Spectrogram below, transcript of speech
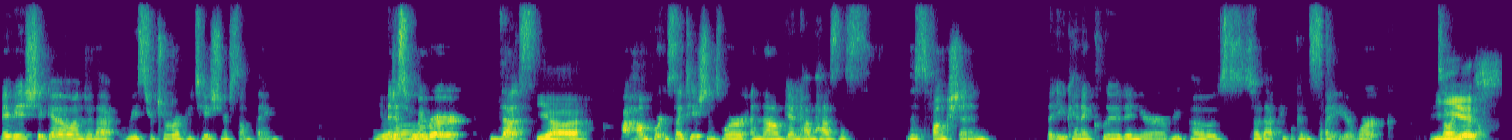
Maybe it should go under that researcher reputation or something. Yeah. I just remember that's yeah, how important citations were, and now GitHub has this, this function that you can include in your repos so that people can cite your work. So I- yes,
